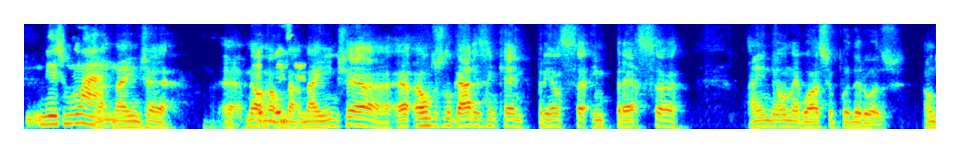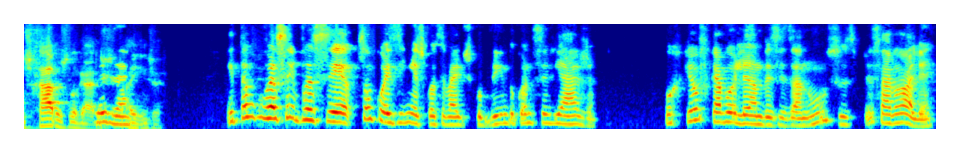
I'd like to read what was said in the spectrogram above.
Mesmo lá. Na, na Índia é. É, não, não, na, na, Índia é, é, um dos lugares em que a imprensa impressa ainda é um negócio poderoso. É um dos raros lugares, é. a Índia. Então, você, você, são coisinhas que você vai descobrindo quando você viaja. Porque eu ficava olhando esses anúncios e pensava, olha,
